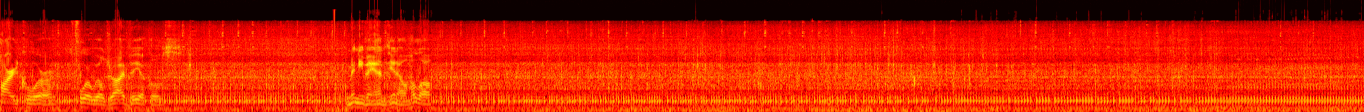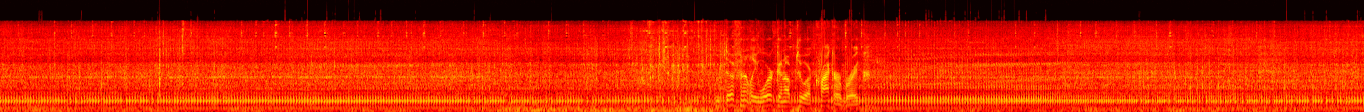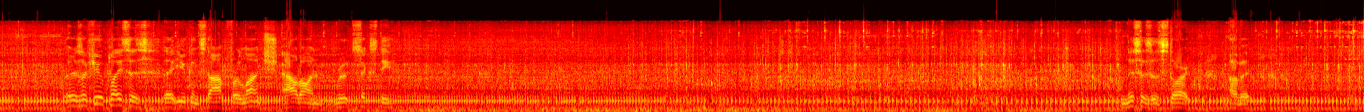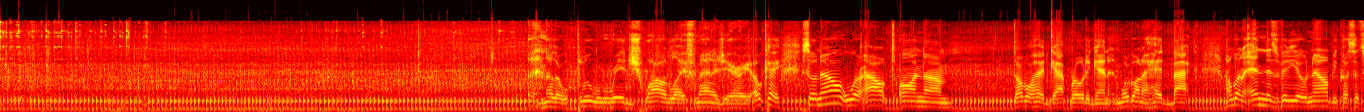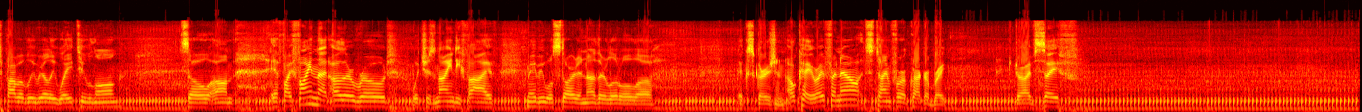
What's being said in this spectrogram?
hardcore four-wheel drive vehicles. Minivans, you know, hello. Definitely working up to a cracker break. There's a few places that you can stop for lunch out on Route 60. And this is the start of it. Another Blue Ridge Wildlife Managed Area. Okay, so now we're out on um, Doublehead Gap Road again, and we're going to head back. I'm going to end this video now because it's probably really way too long. So um, if I find that other road, which is 95, maybe we'll start another little uh, excursion. Okay, right for now, it's time for a cracker break. Drive safe.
